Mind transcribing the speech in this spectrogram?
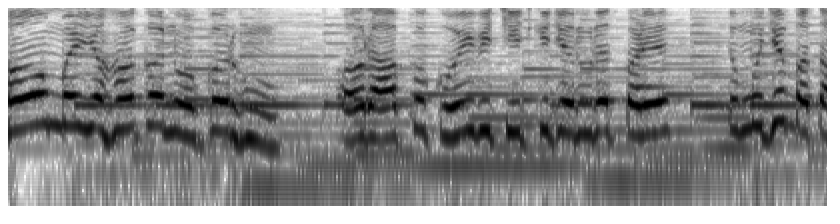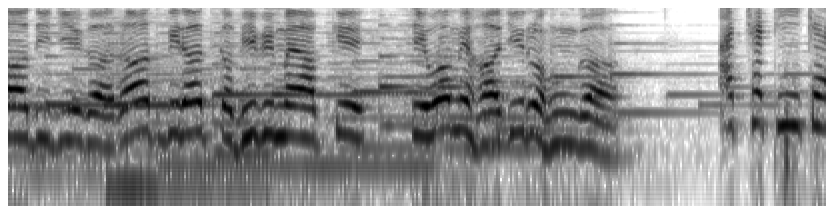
हाँ मैं यहाँ का नौकर हूँ। और आपको कोई भी चीज़ की ज़रूरत पड़े तो मुझे बता दीजिएगा। रात बिरात कभी भी मैं आपके सेवा में हाजिर रहूँगा। अच्छा ठीक है।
